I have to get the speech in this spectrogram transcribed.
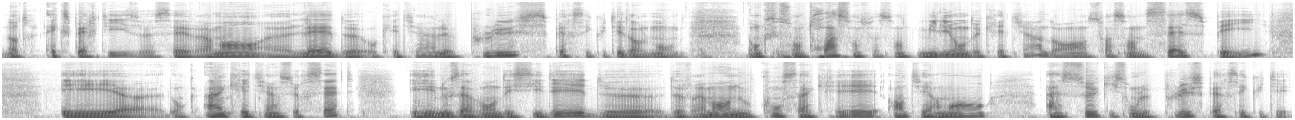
notre expertise, c'est vraiment euh, l'aide aux chrétiens le plus persécutés dans le monde. Donc, ce sont 360 millions de chrétiens dans 76 pays. Et euh, donc, un chrétien sur sept. Et nous avons décidé de, vraiment nous consacrer entièrement à ceux qui sont le plus persécutés.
